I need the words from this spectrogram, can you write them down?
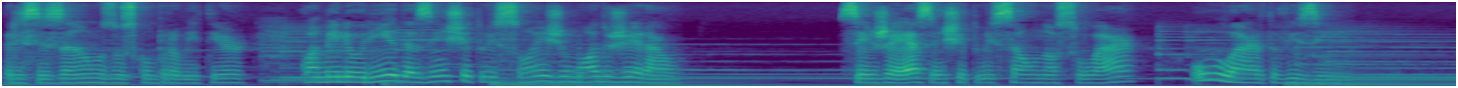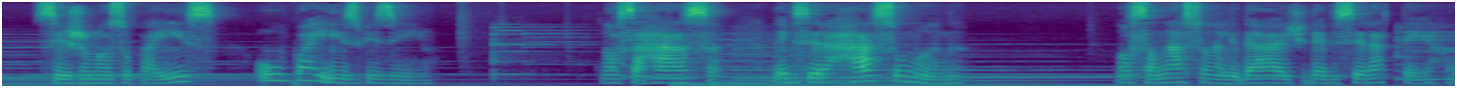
Precisamos nos comprometer com a melhoria das instituições de um modo geral, seja essa instituição o nosso lar ou o lar do vizinho, seja o nosso país ou o país vizinho. Nossa raça deve ser a raça humana nossa nacionalidade deve ser a terra.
